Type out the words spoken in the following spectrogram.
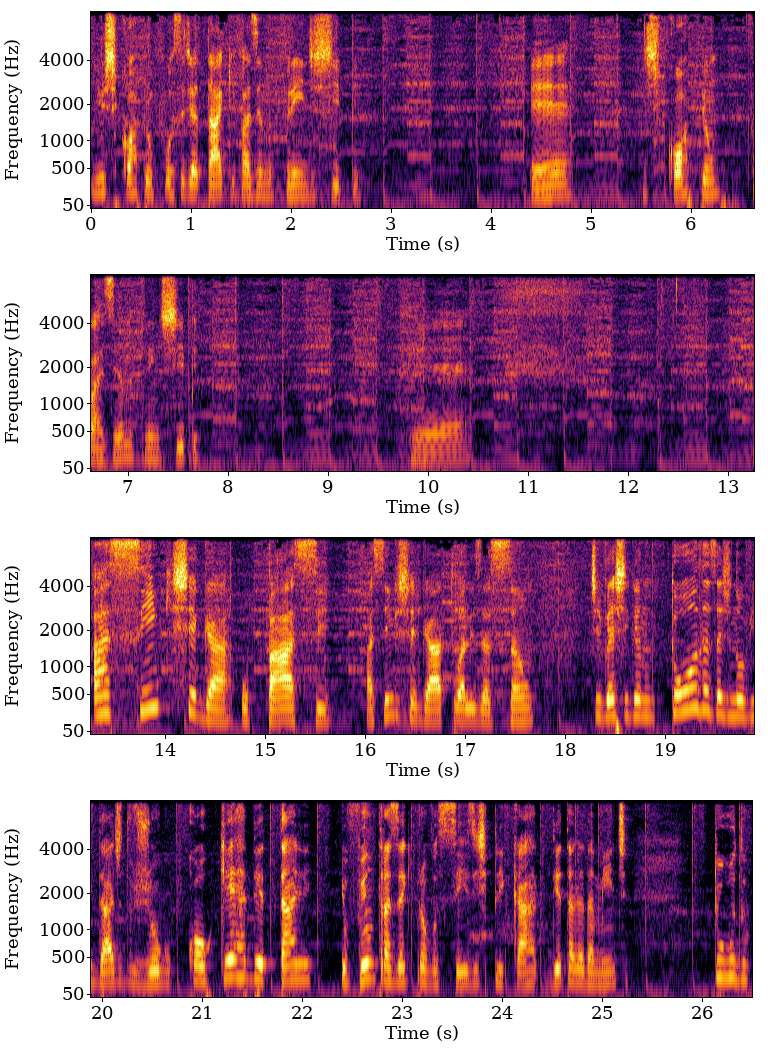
e o Scorpion força de ataque fazendo friendship. É, Scorpion fazendo friendship. É. Assim que chegar o passe, assim que chegar a atualização, tiver chegando todas as novidades do jogo, qualquer detalhe eu venho trazer aqui para vocês explicar detalhadamente tudo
